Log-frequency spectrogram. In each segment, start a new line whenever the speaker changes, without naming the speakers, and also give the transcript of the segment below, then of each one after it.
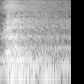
Rum.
